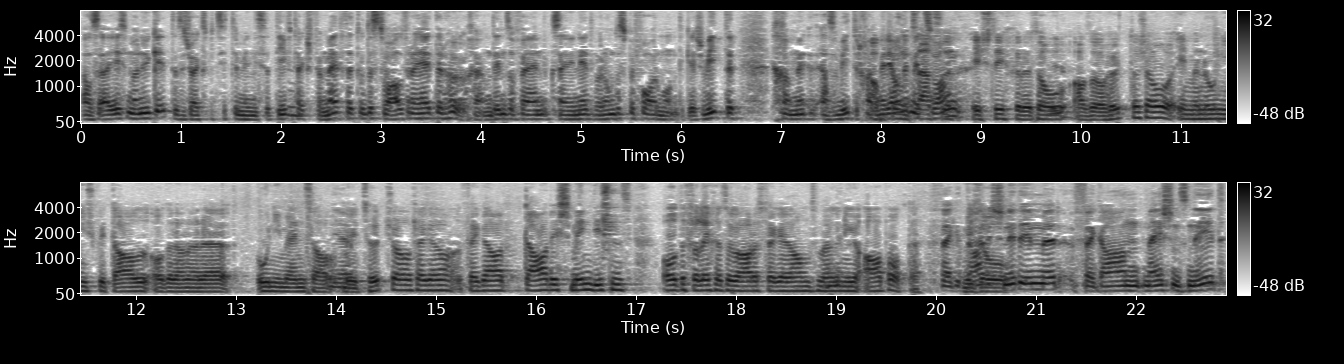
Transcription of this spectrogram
als ein Menü gibt, das ist auch explizit im Initiativtext vermerkt, tut das die Wahlfreiheit erhöhen. Und insofern sehe ich nicht, warum das Bevormundung ist. Weiter können wir, also weiter können Aber wir ja auch nicht mit Zwang ist sicher so, also heute schon in einem Unispital oder an einer Unimensa Ja. wird es heute schon vegetarisch mindestens oder vielleicht sogar ein veganes Menü angeboten. Vegetarisch Wieso? nicht immer, vegan meistens nicht.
